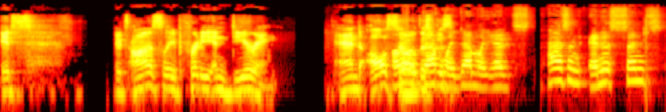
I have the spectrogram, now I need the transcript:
it's it's honestly pretty endearing. And also oh, this definitely, was definitely. It has an innocence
